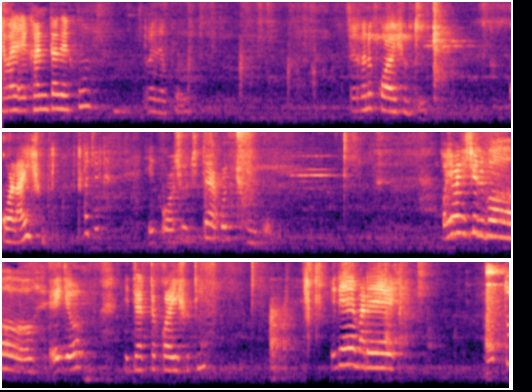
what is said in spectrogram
এবার এখানটা দেখুন। দেখুন। এখানে কড়াইশুটি কড়াইশুটি ঠিক আছে? এই কড়াইশুটিটা এখন ছুলবো ওই মাঝে ছুলবো এই যে, এটা একটা কড়াইশুটি এটা মানে তো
